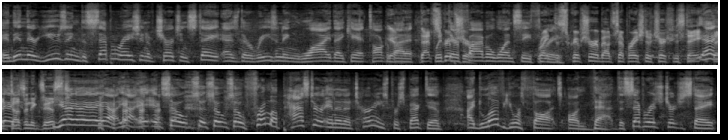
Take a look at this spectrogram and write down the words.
And then they're using the separation of church and state as their reasoning why they can't talk Yeah, about it that's with scripture. their 501c3. Right, the scripture about separation of church and state Yeah, that yeah, doesn't exist. Yeah, yeah, yeah, yeah, yeah. And- and so, so, so, so, from a pastor and an attorney's perspective, I'd love your thoughts on that. The separation of church and state.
